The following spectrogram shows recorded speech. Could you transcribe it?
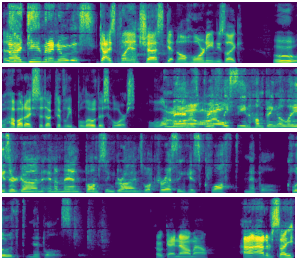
The Ah, damn it! I know this. guy's playing chess, getting all horny, and he's like, "Ooh, how about I seductively blow this horse?" A man is briefly seen humping a laser gun, and a man bumps and grinds while caressing his clothed nipple, clothed nipples. Okay, now I'm out. Out out of sight.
